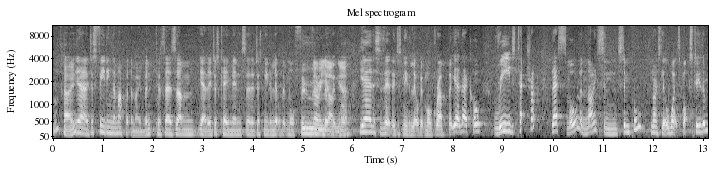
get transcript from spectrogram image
Okay. Yeah, just feeding them up at the moment because there's um yeah they just came in so they just need a little bit more food. Very a little young, bit yeah? More. Yeah, this is it. They just need a little bit more grub. But yeah, they're cool. Reed tetra. They're small and nice and simple. Nice little white spots to them.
